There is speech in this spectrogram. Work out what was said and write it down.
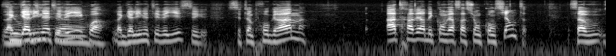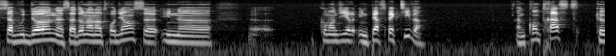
Si la galinette dites, euh, éveillée, quoi. La galinette éveillée, c'est un programme à travers des conversations conscientes. Ça vous, ça vous donne, ça donne à notre audience une, euh, comment dire, une perspective, un contraste que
